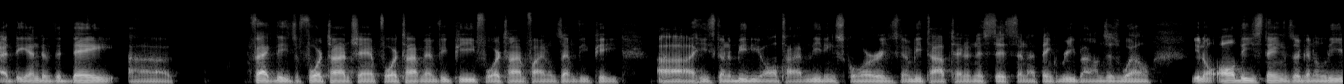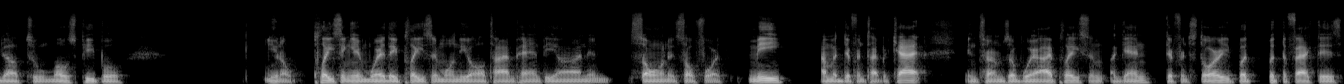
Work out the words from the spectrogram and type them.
at the end of the day, uh, fact that he's a four-time champ, four-time MVP, four-time Finals MVP. Uh, he's going to be the all-time leading scorer. He's going to be top ten in assists and I think rebounds as well. You know, all these things are going to lead up to most people you know, placing him where they place him on the all-time pantheon and so on and so forth. Me, I'm a different type of cat in terms of where I place him. Again, different story. But but the fact is,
